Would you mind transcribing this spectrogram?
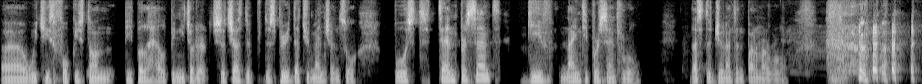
uh, which is focused on people helping each other, such as the the spirit that you mentioned. So post ten percent, give ninety percent rule. That's the Jonathan Palmer rule.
